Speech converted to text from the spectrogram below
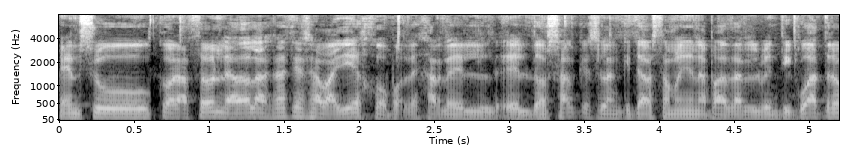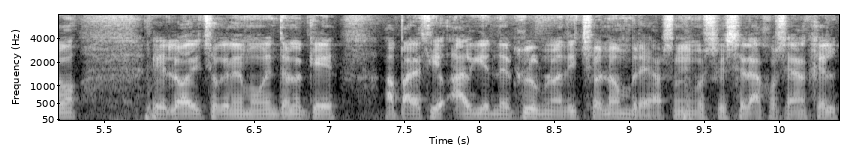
en su corazón. Le ha dado las gracias a Vallejo por dejarle el, el dorsal, que se le han quitado esta mañana para darle el 24. Eh, lo ha dicho que en el momento en el que apareció alguien del club, no ha dicho nombre, asumimos que será José Ángel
